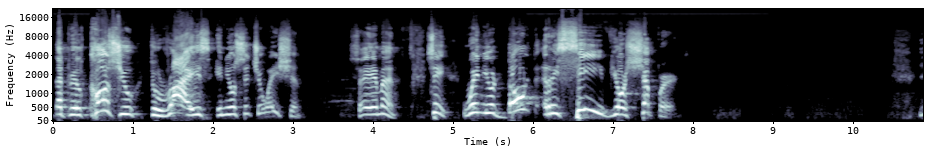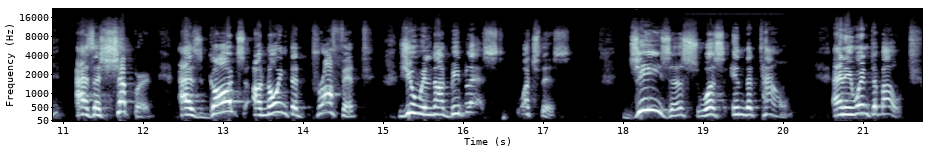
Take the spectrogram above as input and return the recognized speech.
that will cause you to rise in your situation. Say amen. See, when you don't receive your shepherd as a shepherd, as God's anointed prophet, you will not be blessed. Watch this. Jesus was in the town and he went about.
